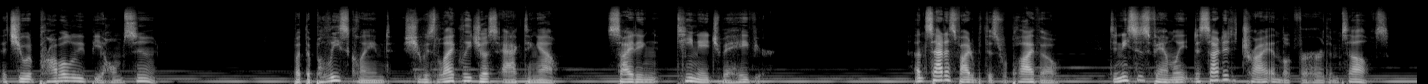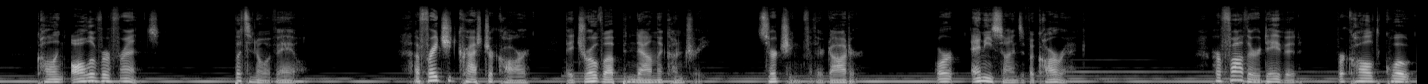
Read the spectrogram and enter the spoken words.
that she would probably be home soon. But the police claimed she was likely just acting out, citing teenage behavior. Unsatisfied with this reply, though, Denise's family decided to try and look for her themselves, calling all of her friends, but to no avail. Afraid she'd crashed her car, they drove up and down the country, searching for their daughter, or any signs of a car wreck. Her father, David, recalled, quote,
